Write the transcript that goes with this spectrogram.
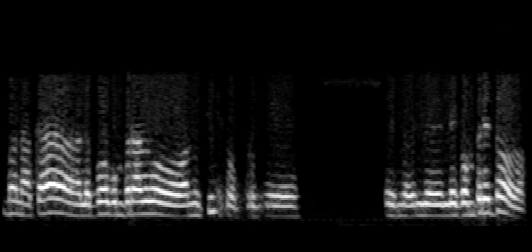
bueno, acá le puedo comprar algo a mis hijos porque eh, le- le- le compré todo.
